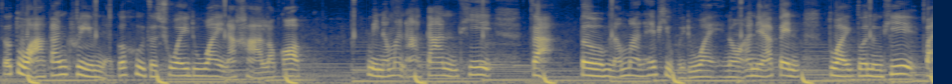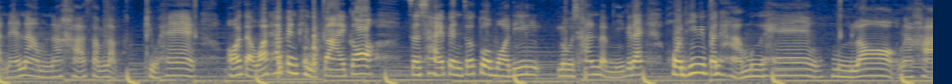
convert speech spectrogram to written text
เจ้าตัวอาร์กันครีมเนี่ยก็คือจะช่วยด้วยนะคะ แล้วก็มีน้ำมันอาร์กันที่จะเติมน้ำมันให้ผิวไปด้วยเนาะอันนี้เป็นตัวอีกตัวหนึ่งที่ปัดแนะนำนะคะสำหรับ ผิวแห้ง อ๋อ แต่ว่าถ้าเป็นผิวกายก็จะใช้เป็นเจ้าตัวบอดี้โลชั่นแบบนี้ก็ได้ คนที่มีปัญหามือแห้ง มือลอกนะคะ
